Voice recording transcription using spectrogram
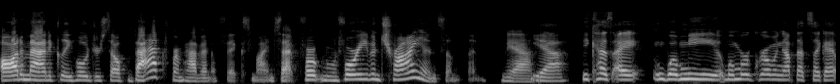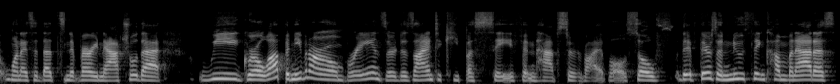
automatically hold yourself back from having a fixed mindset for before even trying something. Yeah. Yeah, because I when we when we're growing up, that's like I, when I said that's very natural that we grow up and even our own brains are designed to keep us safe and have survival. So if, if there's a new thing coming at us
